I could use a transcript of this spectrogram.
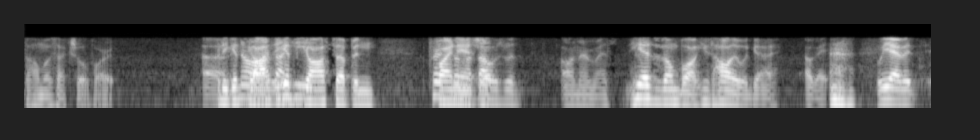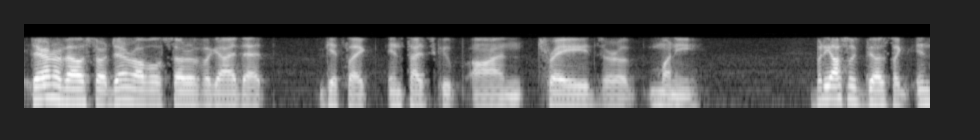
the homosexual part. uh, But he gets no, goss- he gets he, gossip and First time I financial. was with. Oh, never mind. he has his own blog. He's a Hollywood guy. Okay. Well, yeah, but Darren Rovell is sort Darren Rovell is sort of a guy that gets like inside scoop on trades or money. But he also does like in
